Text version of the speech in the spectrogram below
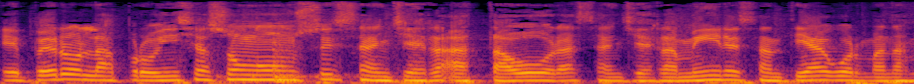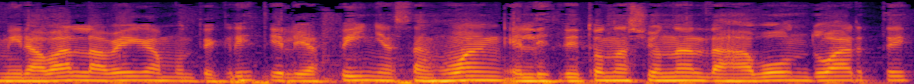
Eh, pero las provincias son 11 Sánchez, hasta ahora. Sánchez Ramírez, Santiago, Hermanas Mirabal, La Vega, Montecristi, Elías Piña, San Juan, el Distrito Nacional, Dajabón, Duarte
